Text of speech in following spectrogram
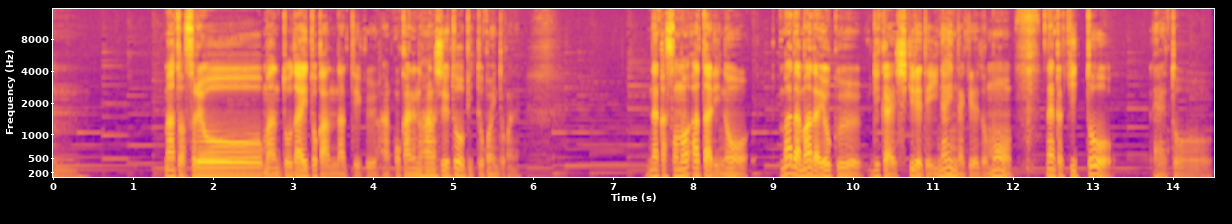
うんまあ、あとはそれを、まあ、土台とかになっていくお金の話で言うとビットコインとかねなんかその辺りのまだまだよく理解しきれていないんだけれどもなんかきっとえっ、ー、と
